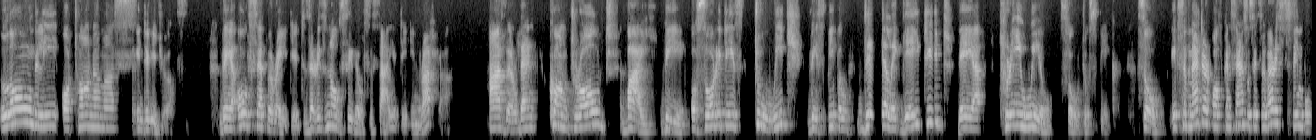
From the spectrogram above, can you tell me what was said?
lonely, autonomous individuals. They are all separated. There is no civil society in Russia other than controlled by the authorities to which these people delegated their free will, so to speak. So it's a matter of consensus. It's a very simple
